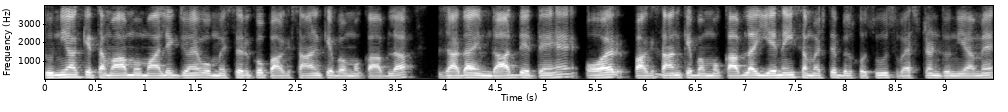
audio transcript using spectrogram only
دنیا کے تمام ممالک جو ہیں وہ مصر کو پاکستان کے بمقابلہ زیادہ امداد دیتے ہیں اور پاکستان کے بمقابلہ یہ نہیں سمجھتے بالخصوص ویسٹرن دنیا میں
